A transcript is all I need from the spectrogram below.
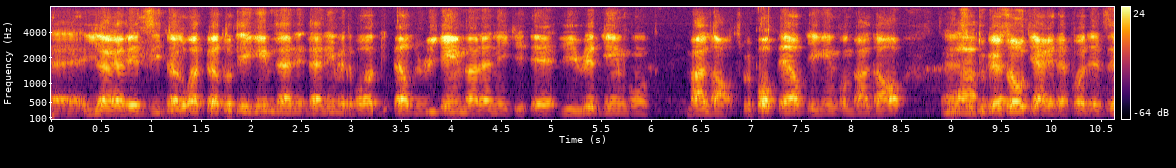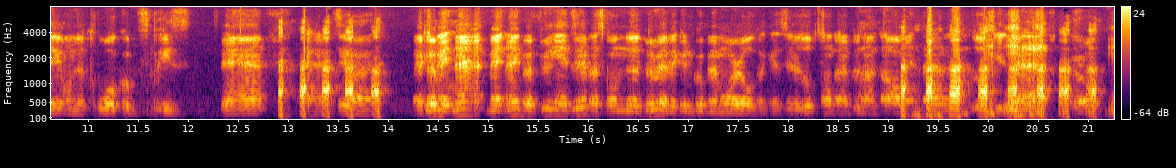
Euh, il leur avait dit Tu as le droit de perdre toutes les games de l'année, mais tu n'as pas le droit de perdre 8 games dans l'année, qui étaient les 8 games contre Val d'Or. Tu ne peux pas perdre les games contre Val d'Or. Euh, surtout qu'eux autres, ils n'arrêtaient pas de dire on a trois coupes du président. Euh, fait là, maintenant, maintenant, ils ne peuvent plus rien dire parce qu'on en a deux avec une coupe Memorial. Fait que c'est eux autres qui sont un peu dans le tort maintenant.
